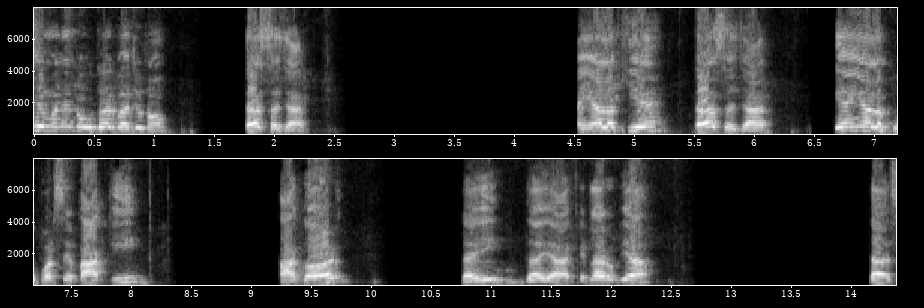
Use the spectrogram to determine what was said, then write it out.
છે મનન નો ઉધાર બાજુનો? દસ હજાર. અહીંયા લખીએ દસ હજાર. એ અહીંયા લખવું પડશે. બાકી આગળ લઈ ગયા. કેટલા રૂપિયા? દસ.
